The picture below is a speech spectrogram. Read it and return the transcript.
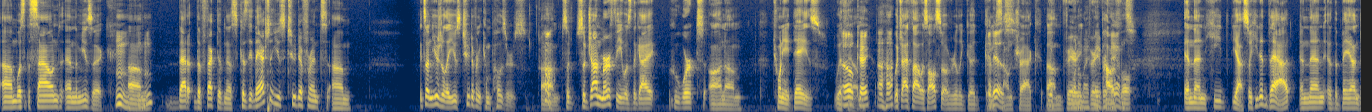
um, was the sound and the music. Hmm. Um, mm-hmm. That the effectiveness because they, they, actually use two different. Um, it's unusual. They use two different composers. Huh. Um, so so John Murphy was the guy who worked on um, Twenty Eight Days with oh, him, okay, uh-huh. which I thought was also a really good kind it of is. soundtrack. Um, very very powerful. Bands. And then he yeah, so he did that, and then the band.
